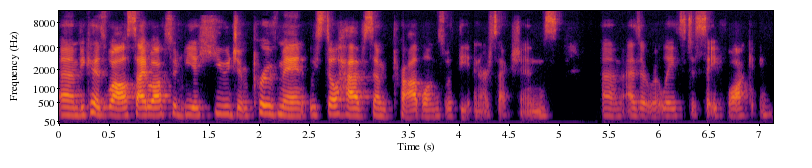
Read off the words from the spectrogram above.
Um, because while sidewalks would be a huge improvement, we still have some problems with the intersections um, as it relates to safe walking.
